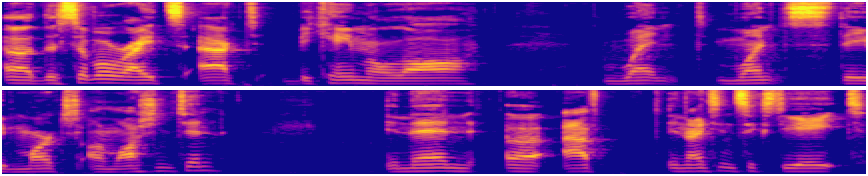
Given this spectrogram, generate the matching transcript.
uh, the Civil Rights Act became a law. Went once they marched on Washington, and then uh, after in 1968,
